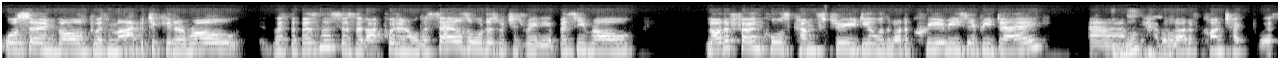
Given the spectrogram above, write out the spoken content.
also involved with my particular role with the business is that I put in all the sales orders, which is really a busy role. A lot of phone calls come through. You deal with a lot of queries every day. Um, mm-hmm. We have a lot of contact with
